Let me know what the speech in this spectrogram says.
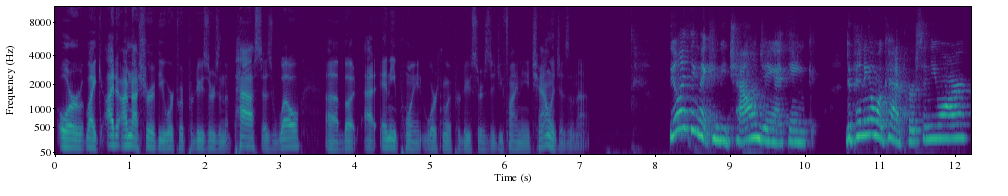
or like I, am not sure if you worked with producers in the past as well, uh, but at any point working with producers, did you find any challenges in that? The only thing that can be challenging, I think, depending on what kind of person you are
